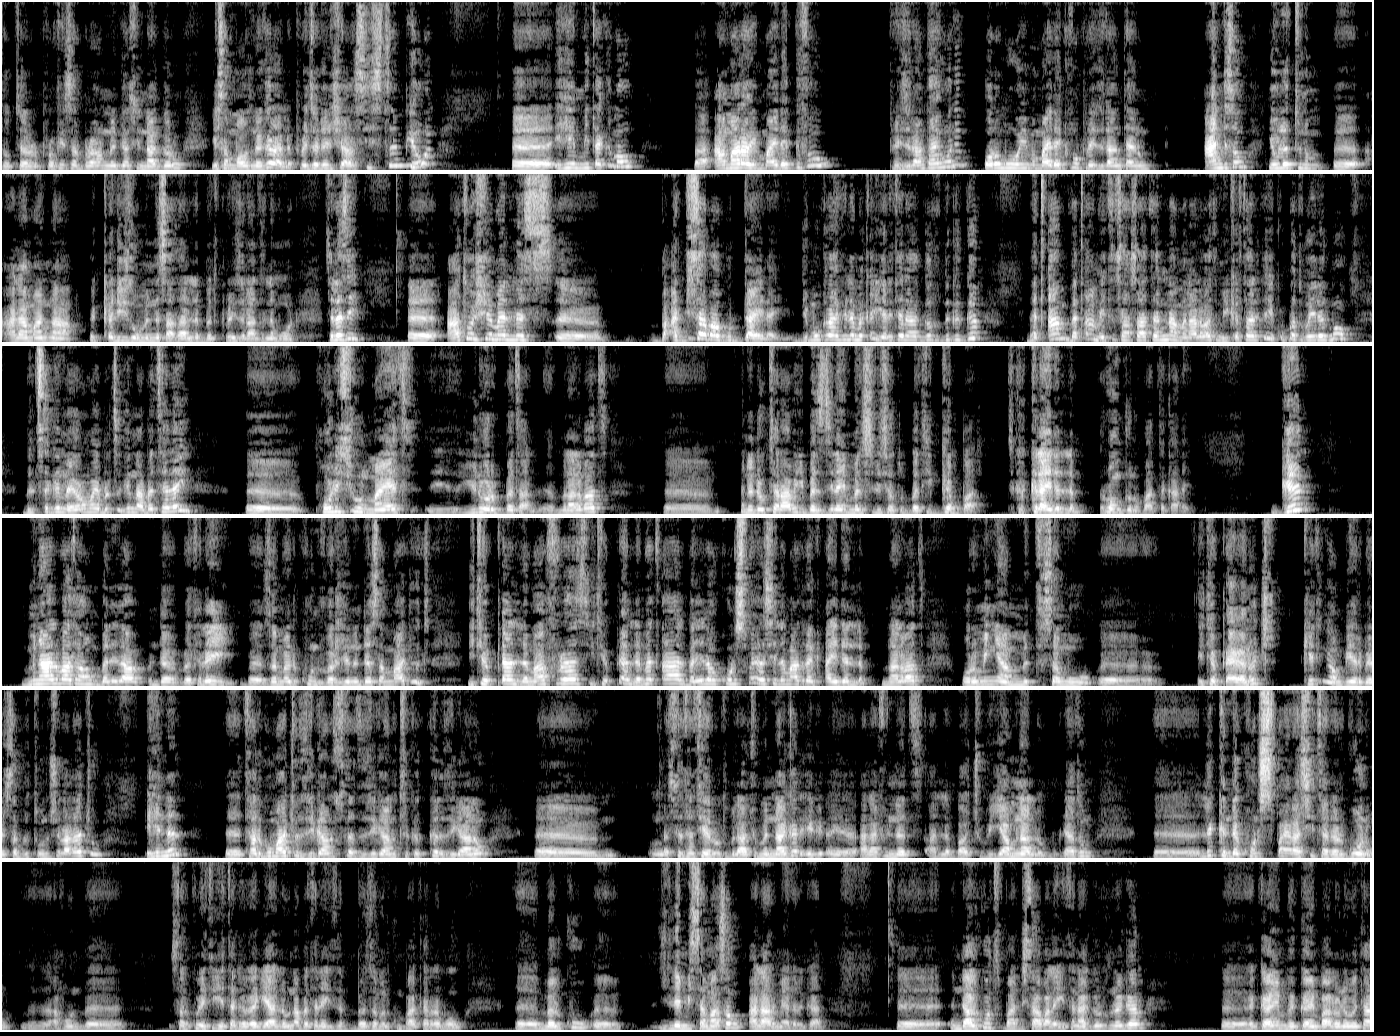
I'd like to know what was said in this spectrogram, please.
ዶክተር ፕሮፌሰር ብርሃኑ ነጋ ሲናገሩ የሰማሁት ነገር አለ። presidential system ቢሆን ይሄ የሚጠቅመው አማራው የማይደግፈው ፕሬዚዳንት አይሆንም፣ ኦሮሞ ወይም የማይደግፈው ፕሬዚዳንት አይሆንም። አንድ ሰው የሁለቱንም ዓላማና እቅድ ይዞ መነሳት አለበት ፕሬዚዳንት ለመሆን። ስለዚህ አቶ ሽመልስ በአዲስ አበባ ጉዳይ ላይ ዲሞግራፊ ለመቀየር የተናገሩት ንግግር በጣም በጣም የተሳሳተና ምናልባትም ይቅርታ ሊጠይቁበት ወይ ደግሞ ብልጽግና የኦሮሚያ ብልጽግና በተለይ ፖሊሲውን ማየት ይኖርበታል። ምናልባት እነ ዶክተር አብይ በዚህ ላይ መልስ ሊሰጡበት ይገባል። ትክክል አይደለም፣ wrong ነው። በአጠቃላይ ግን ምናልባት አሁን በሌላ በተለይ በዘመድኩን version እንደሰማችሁት ኢትዮጵያን ለማፍረስ ኢትዮጵያን ለመጣል በሌላው conspiracy ለማድረግ አይደለም። ምናልባት ኦሮምኛ የምትሰሙ ኢትዮጵያውያኖች ከየትኛውም ብሔር ብሔረሰብ ልትሆኑ ይችላላችሁ። ይህንን ተርጉማችሁ እዚህ ጋ ነው ስህተት፣ እዚህ ነው ትክክል፣ እዚህ ነው ስህተት የሰሩት ብላችሁ መናገር ኃላፊነት አለባችሁ ብዬ አምናለሁ። ምክንያቱም ልክ እንደ conspiracy ተደርጎ ነው አሁን በ circulate እየተደረገ ያለውና በተለይ በዘመድኩን ባቀረበው መልኩ ለሚሰማ ሰው alarm ያደርጋል። እንዳልኩት በአዲስ አበባ ላይ የተናገሩት ነገር ህጋዊም ህጋዊም ባልሆነ ሁኔታ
